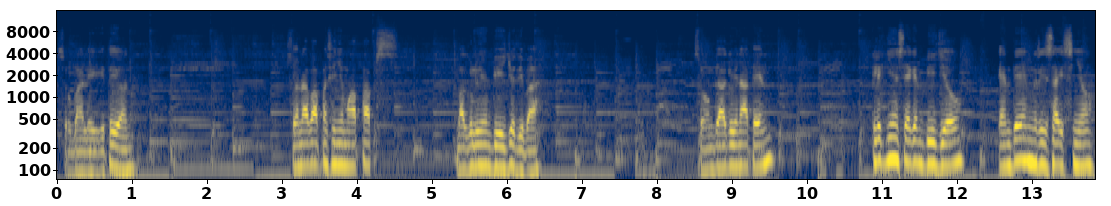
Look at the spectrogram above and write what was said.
So, bali, ito yon. So, napapansin nyo mga paps, magulo yung video, di ba? So, ang gagawin natin, click nyo yung second video, and then resize nyo.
